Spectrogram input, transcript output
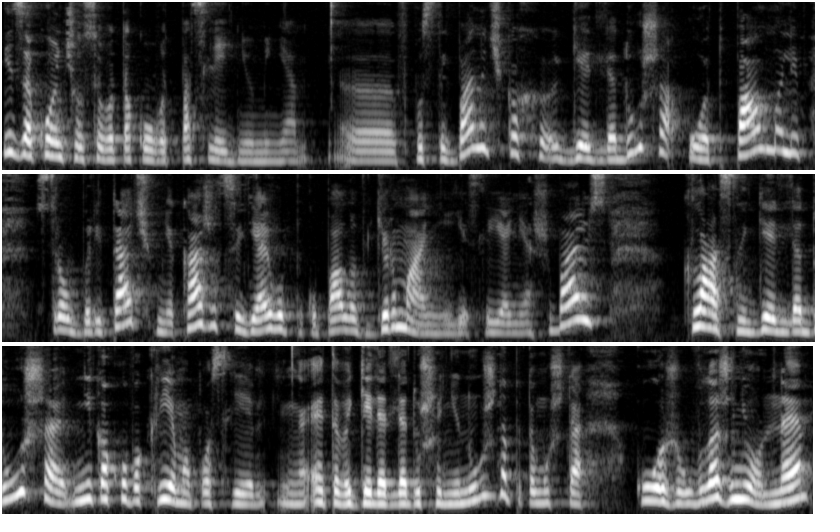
И закончился вот такой вот последний у меня э, в пустых баночках гель для душа от Palmolive Strawberry Touch. Мне кажется, я его покупала в Германии, если я не ошибаюсь. Классный гель для душа, никакого крема после этого геля для душа не нужно, потому что кожа увлажненная,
